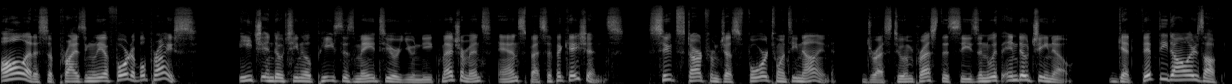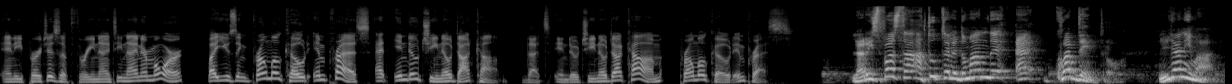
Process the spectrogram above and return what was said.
all at a surprisingly affordable price. Each Indochino piece is made to your unique measurements and specifications. Suits start from just $4.29. Dress to impress this season with Indochino. Get $50 off any purchase of $3.99 or more by using promo code IMPRESS at Indochino.com. That's Indochino.com, promo code IMPRESS. La risposta a tutte le domande è qua dentro. Gli animali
